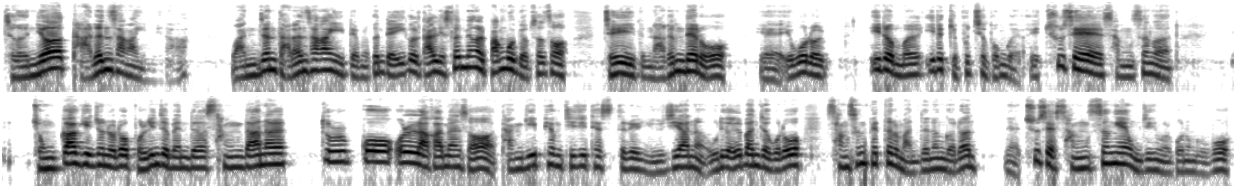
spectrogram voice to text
전혀 다른 상황입니다. 완전 다른 상황이기 때문에 근데 이걸 달리 설명할 방법이 없어서 저희 나름대로 예, 요거를 이름을 이렇게 붙여 본 거예요. 이 추세 상승은 종가 기준으로 볼린저 밴드 상단을 뚫고 올라가면서 단기평 지지 테스트를 유지하는 우리가 일반적으로 상승 패턴을 만드는 거는 네, 추세 상승의 움직임을 보는 거고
